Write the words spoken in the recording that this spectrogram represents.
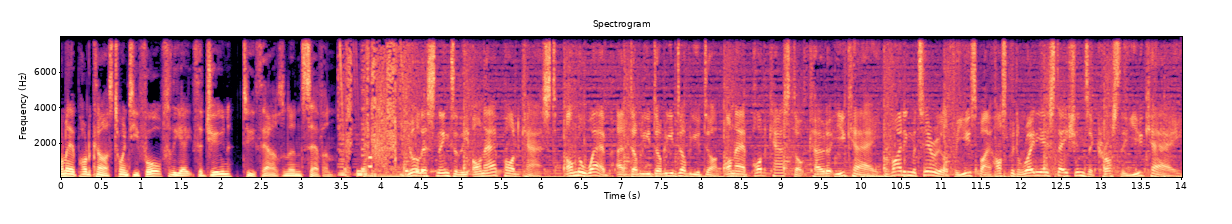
On Air Podcast 24 for the 8th of June 2007. You're listening to the On Air Podcast on the web at www.onairpodcast.co.uk, providing material for use by hospital radio stations across the UK.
